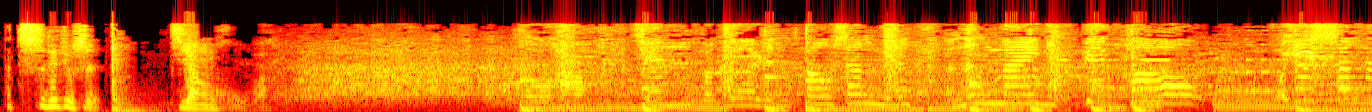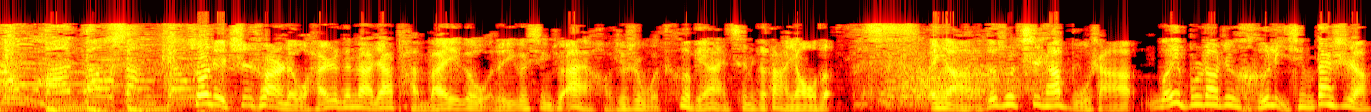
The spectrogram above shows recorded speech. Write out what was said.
那吃的就是江湖啊。说这吃串的，我还是跟大家坦白一个我的一个兴趣爱好，就是我特别爱吃那个大腰子。哎呀，都说吃啥补啥，我也不知道这个合理性，但是啊。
